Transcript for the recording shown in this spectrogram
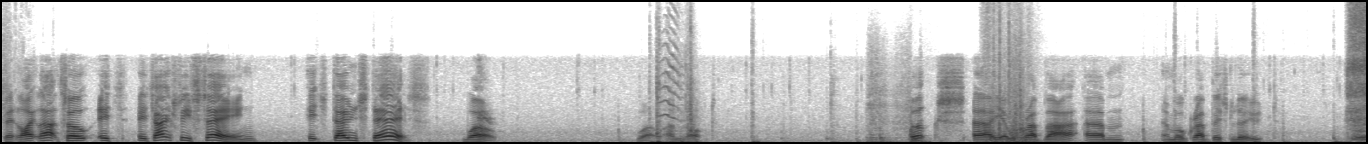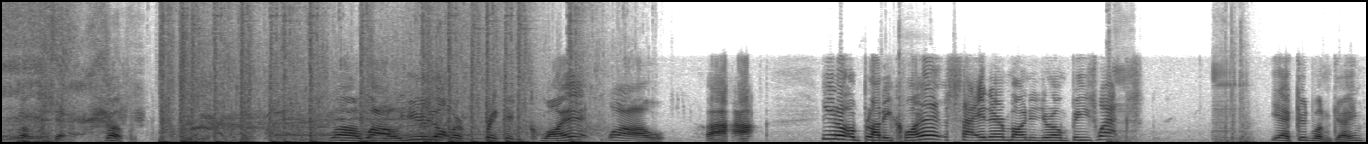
Bit like that. So it's it's actually saying it's downstairs. Whoa. Well, unlocked. Books. Uh, yeah, we'll grab that. Um, and we'll grab this loot. Whoa, shit. Whoa. Whoa, whoa, you lot were freaking quiet. Whoa. you lot were bloody quiet, sat in there minding your own beeswax. Yeah, good one, game.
